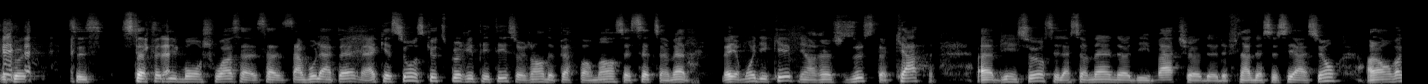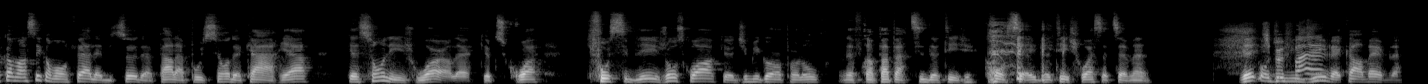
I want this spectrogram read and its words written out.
Écoute, si tu as fait des bons choix, ça, vaut la peine. Mais la question, est-ce que tu peux répéter ce genre de performance cette semaine? Là, il y a moins d'équipes, il y en reste juste quatre. Euh, bien sûr, c'est la semaine euh, des matchs de, finale d'association. Alors, on va commencer comme on le fait à l'habitude par la position de carrière. Quels sont les joueurs là, que tu crois qu'il faut cibler? J'ose croire que Jimmy Garoppolo ne fera pas partie de tes conseils, de tes choix cette semaine. Bien qu'on Jimmy mais quand même. Là.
